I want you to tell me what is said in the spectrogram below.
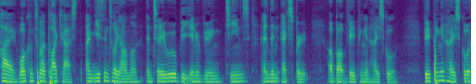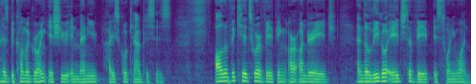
Hi, welcome to my podcast. I'm Ethan Toyama, and today we will be interviewing teens and an expert about vaping in high school. Vaping in high school has become a growing issue in many high school campuses. All of the kids who are vaping are underage, and the legal age to vape is 21.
